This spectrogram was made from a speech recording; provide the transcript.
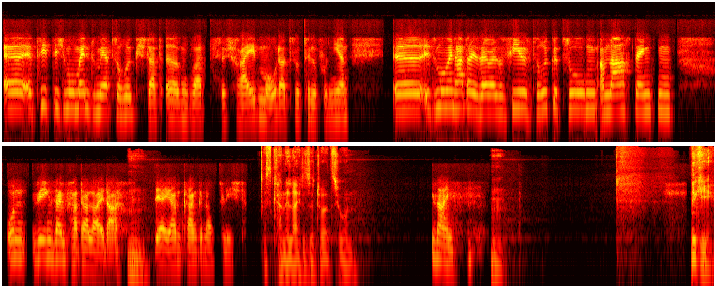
Äh, er zieht sich im Moment mehr zurück, statt irgendwas zu schreiben oder zu telefonieren. Äh, ist, Im Moment hat er ja selber so viel zurückgezogen, am Nachdenken und wegen seinem Vater leider, Hm. der ja im Krankenhaus liegt. Ist keine leichte Situation. Nein. Niki,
